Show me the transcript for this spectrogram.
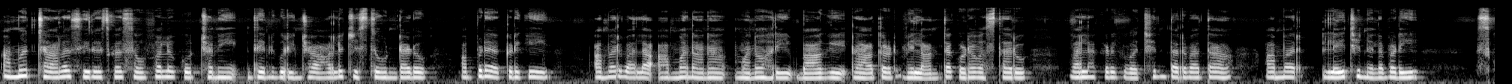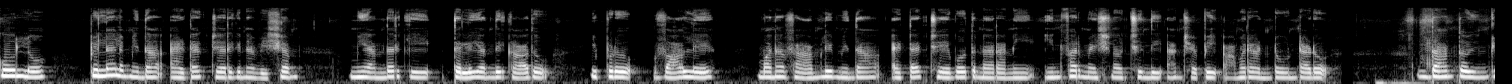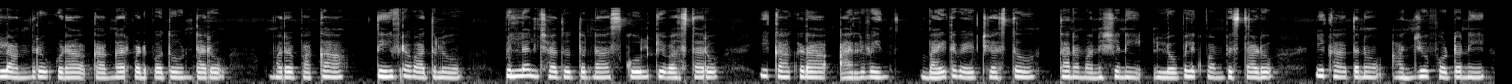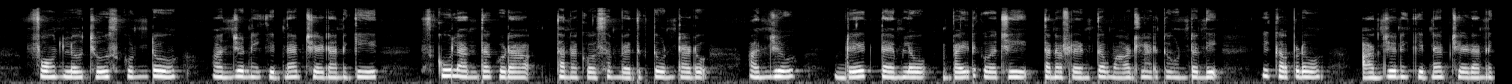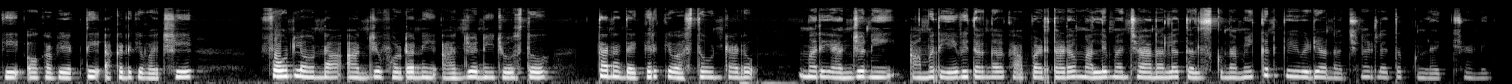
అమర్ చాలా సీరియస్గా సోఫాలో కూర్చొని దీని గురించి ఆలోచిస్తూ ఉంటాడు. అప్పుడే అక్కడికి అమర్ వాళ్ళ అమ్మ నాన్న మనోహరి బాగి రాథోడ్ వీళ్ళంతా కూడా వస్తారు. వాళ్ళు అక్కడికి వచ్చిన తర్వాత అమర్ లేచి నిలబడి స్కూల్లో పిల్లల మీద అటాక్ జరిగిన విషయం మీ అందరికీ తెలియంది కాదు. ఇప్పుడు వాళ్ళే మన ఫ్యామిలీ మీద అటాక్ చేయబోతున్నారని ఇన్ఫర్మేషన్ వచ్చింది అని చెప్పి అమర్ అంటూ ఉంటాడు. దాంతో ఇంట్లో అందరూ కూడా కంగారు పడిపోతూ ఉంటారు. మరోపక్క తీవ్రవాదులు పిల్లలు చదువుతున్న స్కూల్కి వస్తారు. ఇక అక్కడ అరవింద్ బయట వెయిట్ చేస్తూ తన మనిషిని లోపలికి పంపిస్తాడు. ఇక అతను అంజు ఫోటోని ఫోన్లో చూసుకుంటూ అంజుని కిడ్నాప్ చేయడానికి స్కూల్ అంతా కూడా తన కోసం వెతుకుతూ ఉంటాడు. అంజు బ్రేక్ టైంలో బయటకు వచ్చి తన ఫ్రెండ్తో మాట్లాడుతూ ఉంటుంది. ఇక అప్పుడు అంజుని కిడ్నాప్ చేయడానికి ఒక వ్యక్తి అక్కడికి వచ్చి ఫోన్లో ఉన్న అంజు ఫోటోని అంజుని చూస్తూ తన దగ్గరికి వస్తూ ఉంటాడు. మరి అంజుని అమర్ ఏ విధంగా కాపాడతాడో మళ్ళీ మన ఛానల్లో తెలుసుకుందాం. ఇక్కడికి ఈ వీడియో నచ్చినట్లయితే లైక్ చేయండి.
